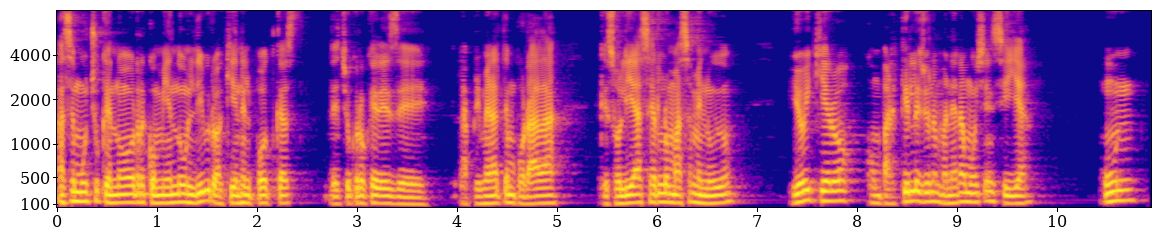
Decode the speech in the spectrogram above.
Hace mucho que no recomiendo un libro aquí en el podcast, de hecho creo que desde la primera temporada que solía hacerlo más a menudo, y hoy quiero compartirles de una manera muy sencilla un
